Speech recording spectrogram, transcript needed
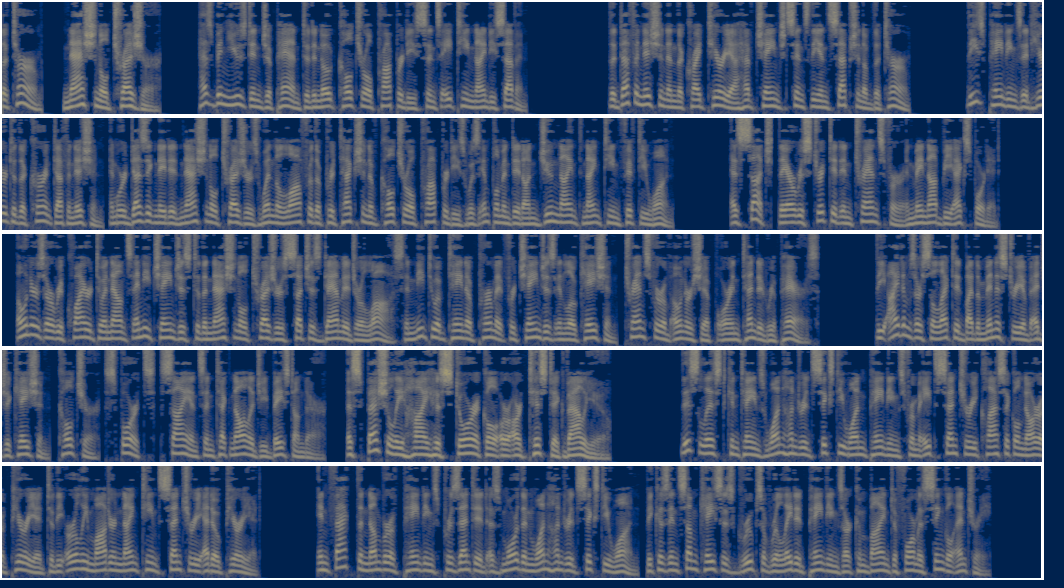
The term, "'national treasure' has been used in Japan to denote cultural properties since 1897. The definition and the criteria have changed since the inception of the term. These paintings adhere to the current definition, and were designated national treasures when the law for the protection of cultural properties was implemented on June 9, 1951. As such, they are restricted in transfer and may not be exported. Owners are required to announce any changes to the national treasures such as damage or loss and need to obtain a permit for changes in location, transfer of ownership or intended repairs. The items are selected by the Ministry of Education, Culture, Sports, Science and Technology based on their especially high historical or artistic value. This list contains 161 paintings from 8th century classical Nara period to the early modern 19th century Edo period. In fact the number of paintings presented is more than 161, because in some cases groups of related paintings are combined to form a single entry.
